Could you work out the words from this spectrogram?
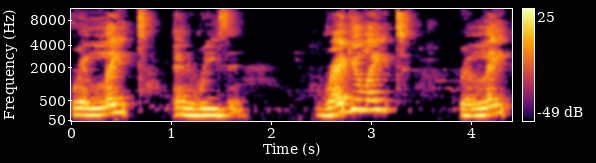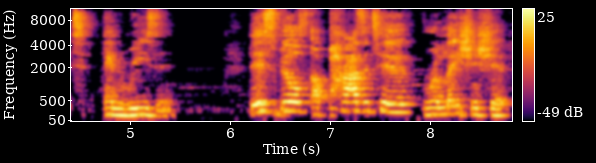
relate, and reason. Regulate, relate, and reason. This builds a positive relationship.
